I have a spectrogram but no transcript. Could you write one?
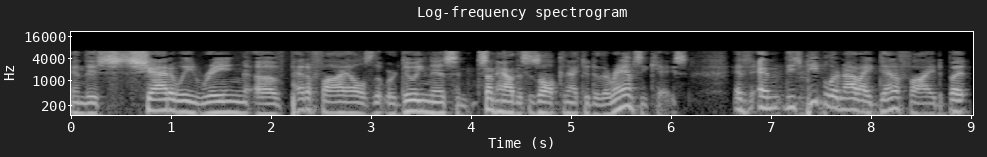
and this shadowy ring of pedophiles that were doing this, and somehow this is all connected to the Ramsey case. And, and these people are not identified, but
